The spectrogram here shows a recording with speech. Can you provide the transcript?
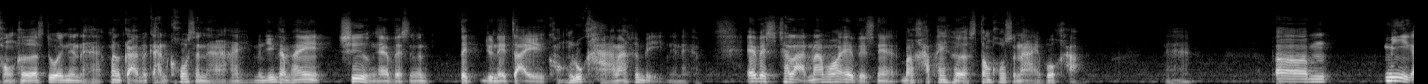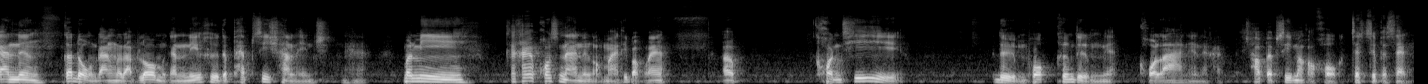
ของ h e r s ด้วยเนี่ยนะฮะมันกลายเป็นการโฆษณาให้ มันยิ่งทำให้ชื่อของเอวิสมันติดอยู่ในใจของลูกค้ามากขึ้นไปอีกเนี่ยนะครับเอวิสฉลาดมากเพราะว่าเอวิสเนี่ยบังคับให้ h e r s ต้องโฆษณาให้พวกเขา นะฮะมีอีกอันหนึ่งก็โด่งดังระดับโลกเหมือนกันนี่คือ the Pepsi Challenge นะฮะมันมีคล้ายๆโฆษณาหนึ่งออกมาที่บอกว่าคนที่ดื่มพวกเครื่องดื่มเนี่ยโคลาเนี่ยนะครับชอบเบปซี่มากกว่าโค้กเจ็ดสิบเปอร์เซ็นต์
